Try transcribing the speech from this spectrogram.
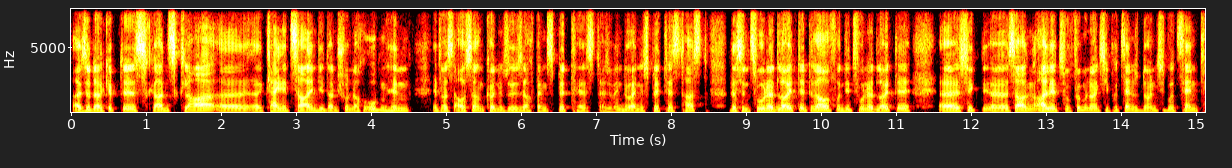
Also da gibt es ganz klar äh, äh, kleine Zahlen, die dann schon nach oben hin etwas aussagen können. So ist es auch beim Split-Test. Also wenn du einen Split-Test hast, da sind 200 Leute drauf und die 200 Leute äh, äh, sagen alle zu 95 Prozent und 90 Prozent,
